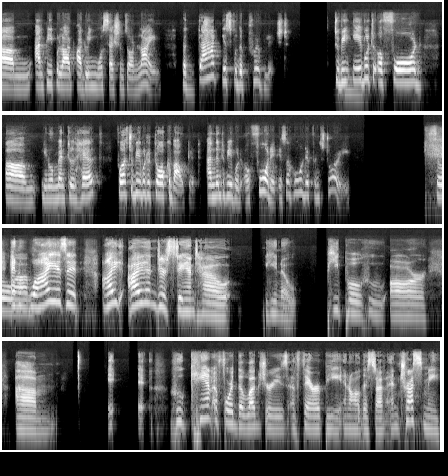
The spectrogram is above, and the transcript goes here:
um, and people are, are doing more sessions online. But that is for the privileged to be mm. able to afford um, you know mental health first to be able to talk about it and then to be able to afford it is a whole different story so and um, why is it i i understand how you know people who are um who can't afford the luxuries of therapy and all this stuff and trust me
